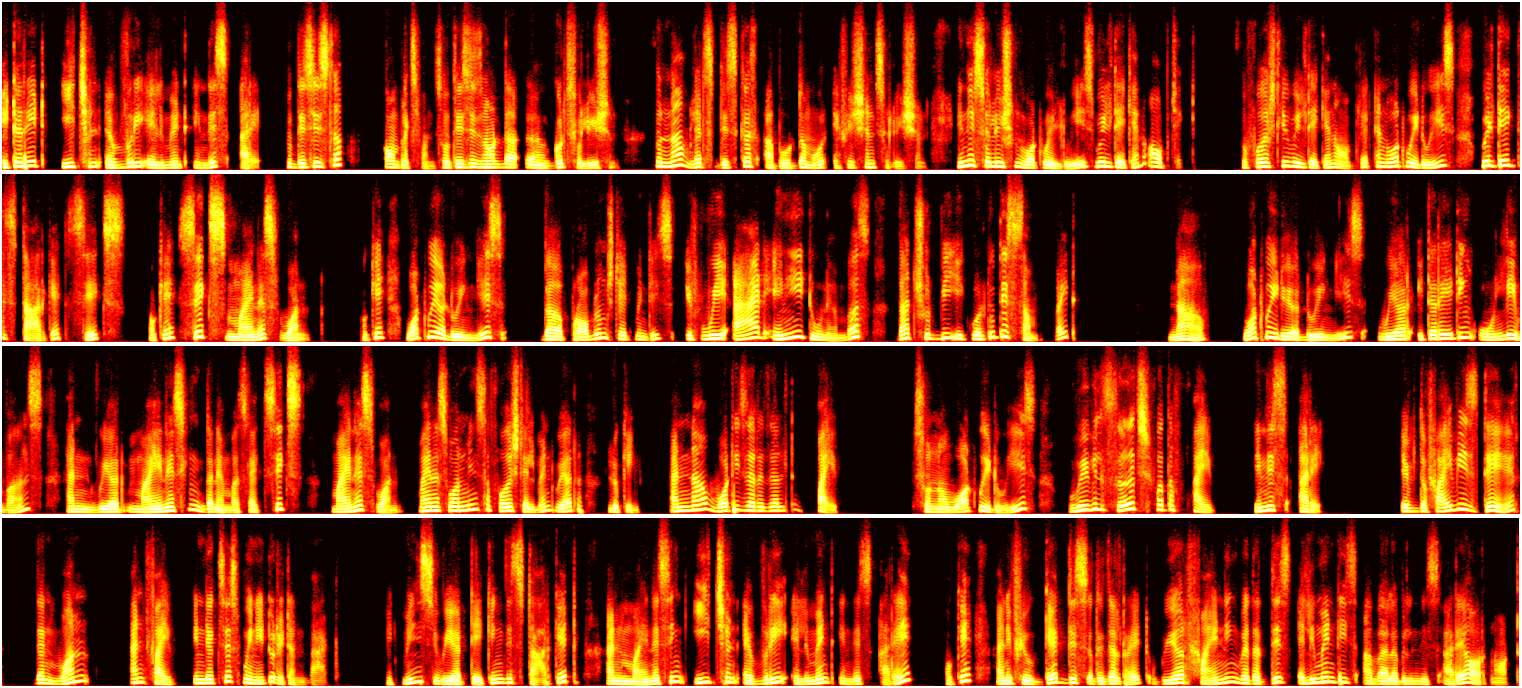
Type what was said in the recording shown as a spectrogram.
iterate each and every element in this array. So this is the complex one. So this is not the uh, good solution. So now let's discuss about the more efficient solution. In this solution, what we'll do is we'll take an object. So firstly, we'll take an object and what we do is we'll take this target six, okay, six minus one. Okay, what we are doing is the problem statement is if we add any two numbers, that should be equal to this sum, right? Now, what we are doing is we are iterating only once and we are minusing the numbers like 6 minus 1. Minus 1 means the first element we are looking. And now what is the result? 5. So now what we do is we will search for the 5 in this array. If the 5 is there, then 1 and 5 indexes we need to return back. It means we are taking this target and minusing each and every element in this array. Okay. And if you get this result right, we are finding whether this element is available in this array or not.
